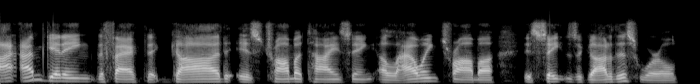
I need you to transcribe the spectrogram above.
I, I'm getting the fact that God is traumatizing, allowing trauma. Is Satan's a god of this world?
